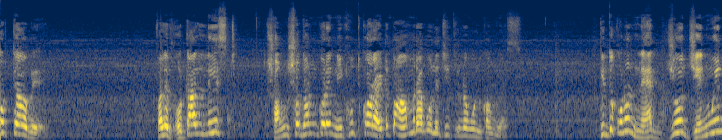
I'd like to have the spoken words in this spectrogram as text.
করতে হবে। ফলে ভোটার লিস্ট সংশোধন করে নিখুঁত করা, এটা তো আমরা বলেছি তৃণমূল কংগ্রেস। কিন্তু কোনো ন্যায্য জেনুইন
